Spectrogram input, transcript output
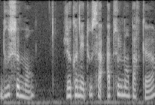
doucement. Je connais tout ça absolument par cœur,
